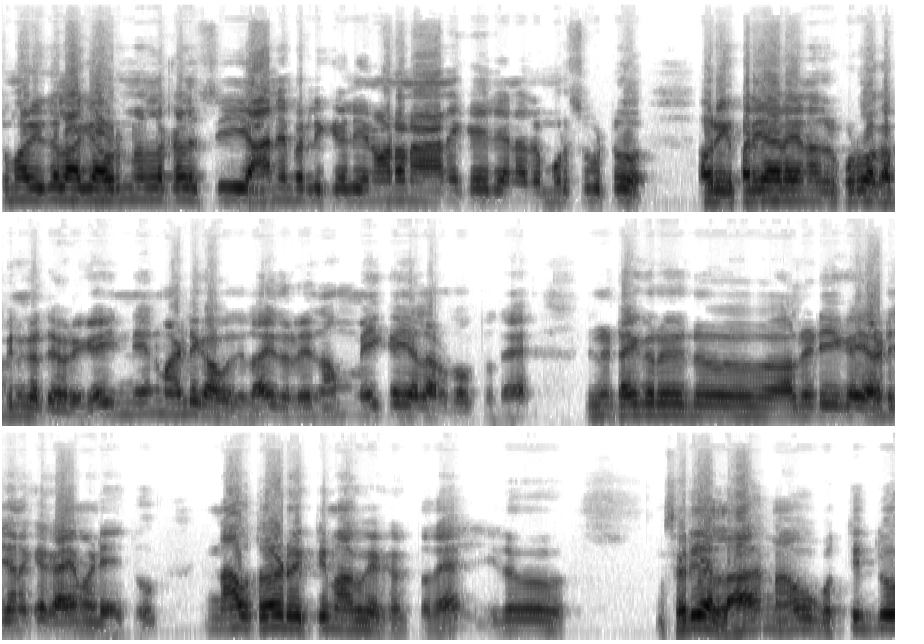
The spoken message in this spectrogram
ಸುಮಾರು ಇದೆಲ್ಲ ಆಗಿ ಅವ್ರನ್ನೆಲ್ಲ ಕಳಿಸಿ ಆನೆ ಬರ್ಲಿಕ್ಕೆ ಹೇಳಿ ನೋಡೋಣ, ಆನೆ ಕೈಲಿ ಏನಾದ್ರು ಮುರಿಸ್ಬಿಟ್ಟು ಅವರಿಗೆ ಪರಿಹಾರ ಏನಾದ್ರು ಕೊಡುವ ಕಬ್ಬಿನ ಗದ್ದೆ ಅವರಿಗೆ. ಇನ್ನೇನು ಮಾಡ್ಲಿಕ್ಕೆ ಆಗೋದಿಲ್ಲ. ಇದರಲ್ಲಿ ನಮ್ಮ ಮೈ ಕೈಯಲ್ಲಿ ಹರಿದೋಗ್ತದೆ ಇನ್ನು ಟೈಗರ್ ಇದು ಆಲ್ರೆಡಿ ಈಗ ಎರಡು ಜನಕ್ಕೆ ಗಾಯ ಮಾಡಿ ಆಯ್ತು. ನಾವು ಥರ್ಡ್ ವಿಕ್ಟಿಮ್ ಆಗಬೇಕಾಗ್ತದೆ. ಇದು ಸರಿಯಲ್ಲ. ನಾವು ಗೊತ್ತಿದ್ದು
